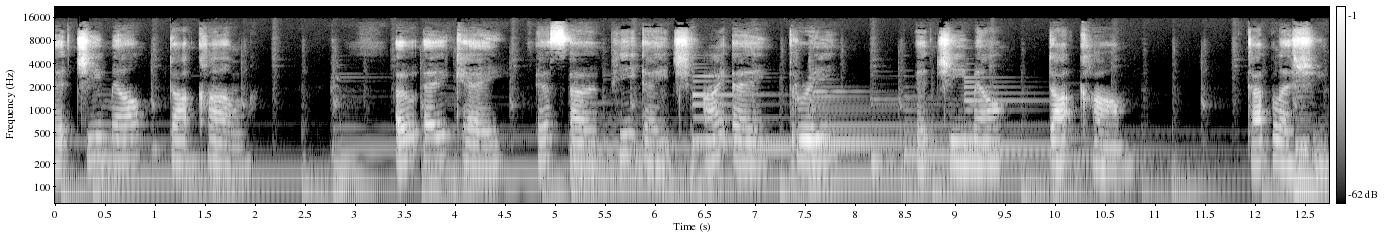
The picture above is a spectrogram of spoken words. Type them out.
at gmail.com. O A K S O P H I A 3 at gmail.com. God bless you.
